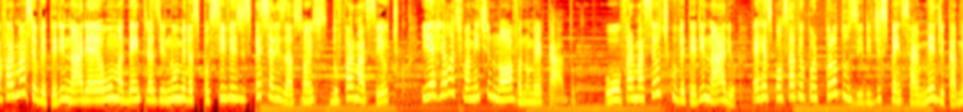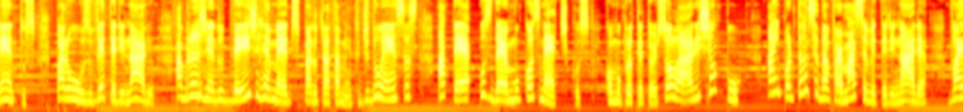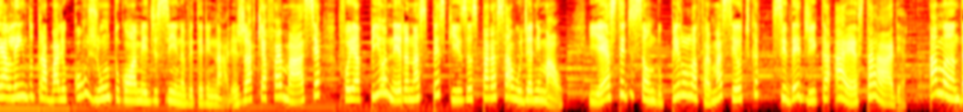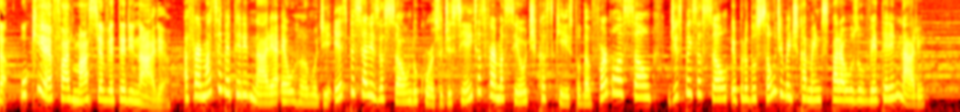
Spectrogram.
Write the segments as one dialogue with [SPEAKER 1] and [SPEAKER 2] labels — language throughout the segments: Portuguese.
[SPEAKER 1] A farmácia veterinária é uma dentre as inúmeras possíveis especializações do farmacêutico e é relativamente nova no mercado. O farmacêutico veterinário é responsável por produzir e dispensar medicamentos para o uso veterinário, abrangendo desde remédios para o tratamento de doenças até os dermocosméticos, como protetor solar e shampoo. A importância da farmácia veterinária vai além do trabalho conjunto com a medicina veterinária, já que a farmácia foi a pioneira nas pesquisas para a saúde animal. E esta edição do Pílula Farmacêutica se dedica a esta área. Amanda, o que é farmácia veterinária?
[SPEAKER 2] A farmácia veterinária é um ramo de especialização do curso de Ciências Farmacêuticas que estuda formulação, dispensação e produção de medicamentos para uso veterinário.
